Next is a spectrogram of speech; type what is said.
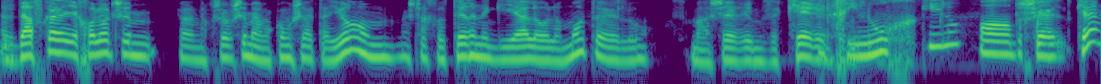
אז דווקא יכול להיות שאני חושב שמהמקום שאת היום, יש לך יותר נגיעה לעולמות האלו, מאשר אם זה קרן. של חינוך כאילו? או של, כן.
